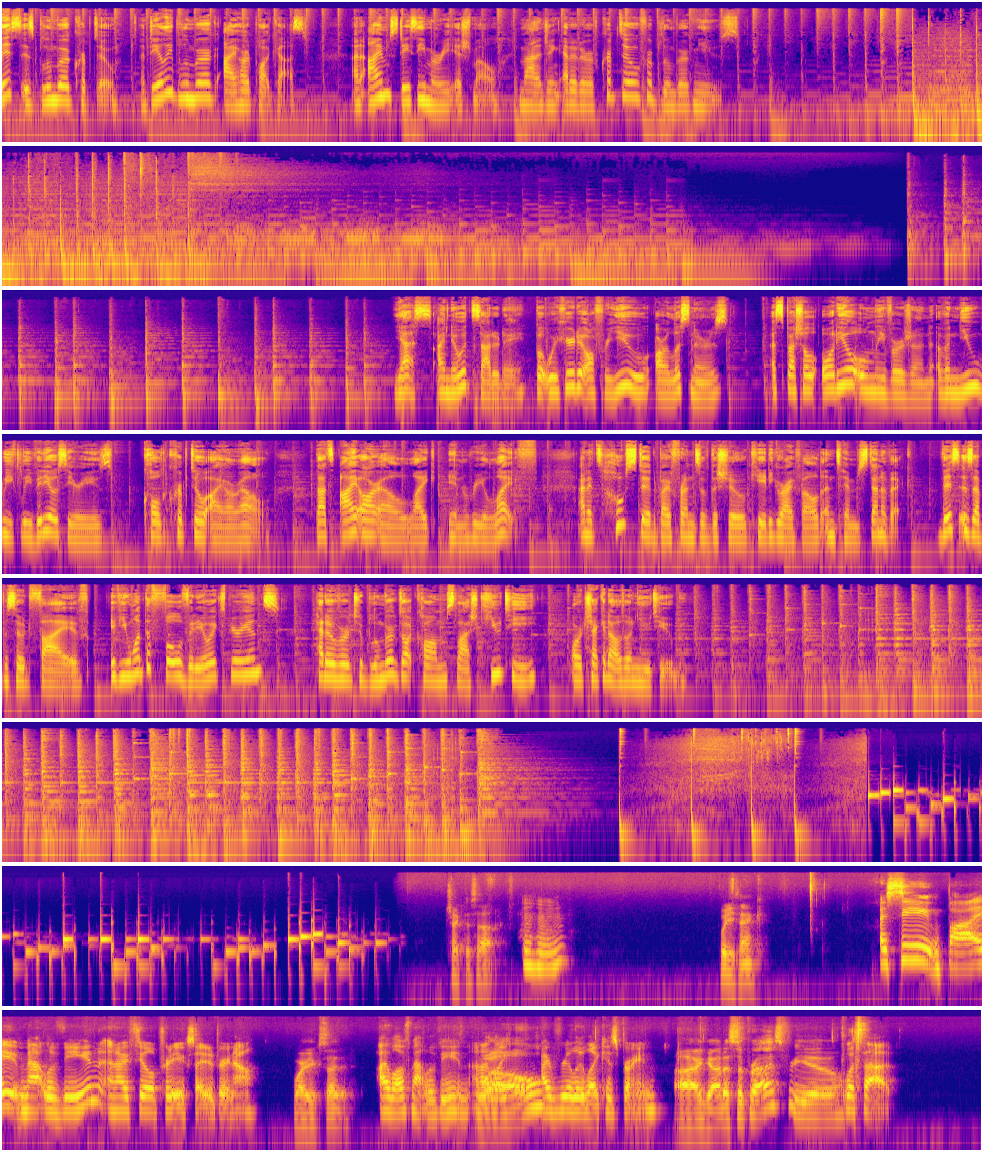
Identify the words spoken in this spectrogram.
This is Bloomberg Crypto, a daily Bloomberg iHeart podcast. And I'm Stacey Marie Ishmael, managing editor of crypto for Bloomberg News. Yes, I know it's Saturday, but we're here to offer you, our listeners, a special audio only version of a new weekly video series called Crypto IRL. That's IRL like in real life. And it's hosted by friends of the show Katie Greifeld and Tim Stenovec. This is episode 5. If you want the full video experience, head over to bloomberg.com slash QT or check it out on YouTube. Check this out. Mm-hmm. What do you think? I see by Matt Levine, and I feel pretty excited right now. Why are you excited? I love Matt Levine, and Well- I like. I really like his brain. I got a surprise for you. What's that?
